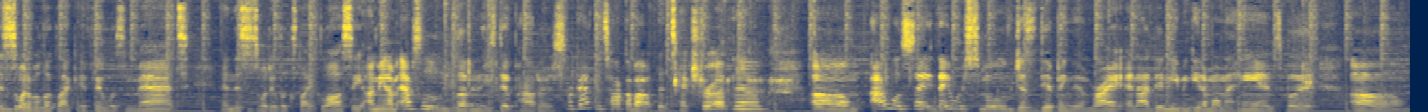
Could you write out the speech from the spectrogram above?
This is what it would look like if it was matte, and this is what it looks like glossy. I mean, I'm absolutely loving these dip powders. Forgot to talk about the texture of them. Um, I will say they were smooth just dipping them, right? And I didn't even get them on my hands, but um,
